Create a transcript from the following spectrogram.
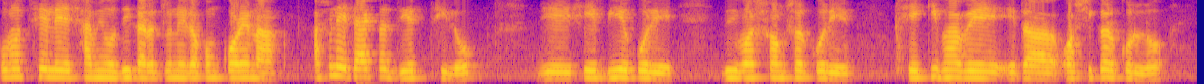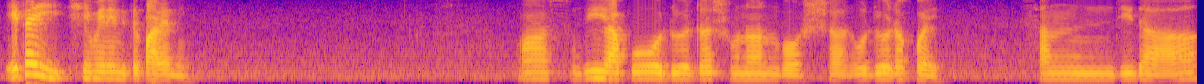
কোনো ছেলে স্বামী অধিকারের জন্য এরকম করে না। আসলে এটা একটা জেদ ছিল যে সে বিয়ে করে, দুই মাস সংসার করে সে কীভাবে এটা অস্বীকার করল, এটাই সে মেনে নিতে পারেনি। মাসবি আপু, অডিওটা শোনান বর্ষার। অডিওটা কয়? সানজিদা,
